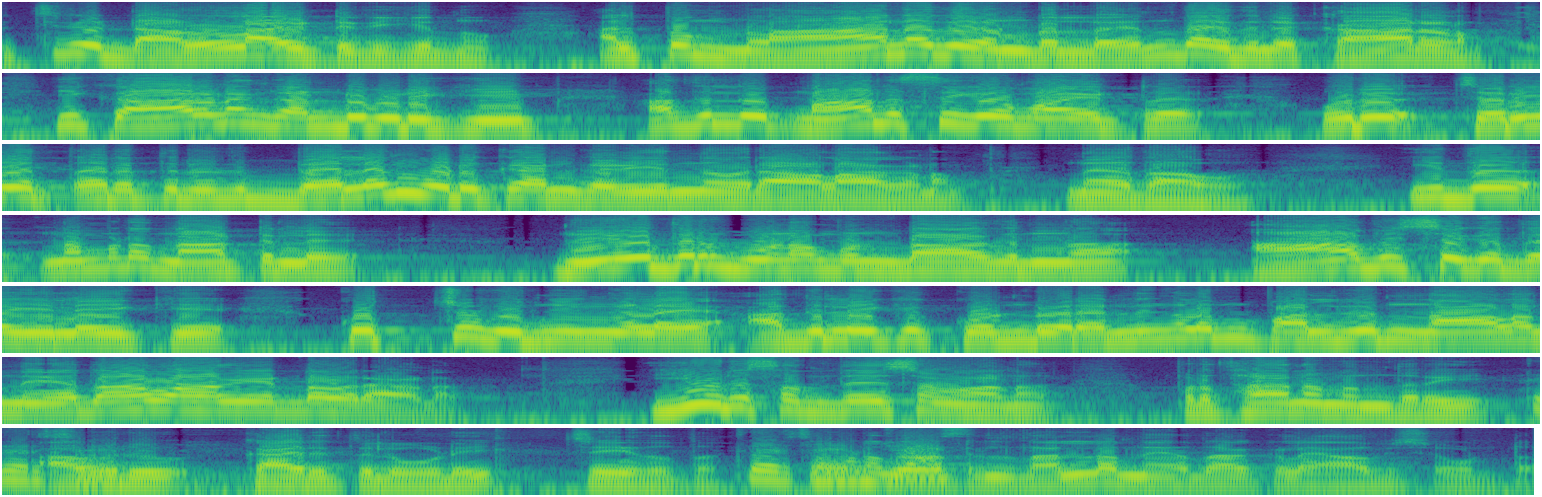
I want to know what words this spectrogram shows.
ഇച്ചിരി ഡള്ളായിട്ടിരിക്കുന്നു. അല്പം മ്ലാനതയുണ്ടല്ലോ. എന്താ ഇതിന്റെ കാരണം? ഈ കാരണം കണ്ടുപിടിക്കുകയും അതിൽ മാനസികമായിട്ട് ഒരു ചെറിയ തരത്തിലൊരു ബലം കൊടുക്കാൻ കഴിയുന്ന ഒരാളാകണം നേതാവ്. ഇത് നമ്മുടെ നാട്ടിൽ നേതൃഗുണമുണ്ടാകുന്ന ആവശ്യകതയിലേക്ക് കൊച്ചു കുഞ്ഞുങ്ങളെ അതിലേക്ക് കൊണ്ടുവരാൻ നിങ്ങളും പലരും നാളെ നേതാവാകേണ്ടവരാണ്. ഈ ഒരു സന്ദേശമാണ് പ്രധാനമന്ത്രി ആ ഒരു കാര്യത്തിലൂടെ ചെയ്തത്. നമ്മുടെ നാട്ടിൽ നല്ല നേതാക്കളെ ആവശ്യമുണ്ട്.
